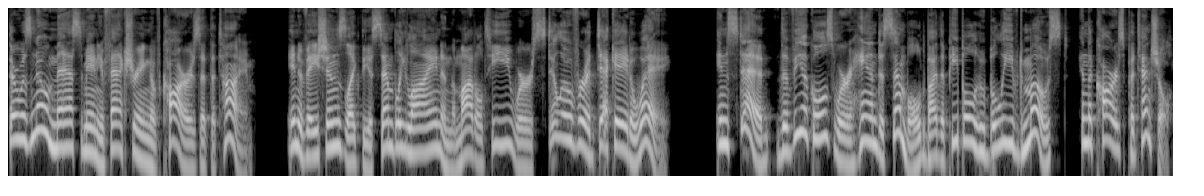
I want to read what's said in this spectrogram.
There was no mass manufacturing of cars at the time, Innovations like the assembly line and the Model T were still over a decade away. Instead, the vehicles were hand assembled by the people who believed most in the car's potential.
